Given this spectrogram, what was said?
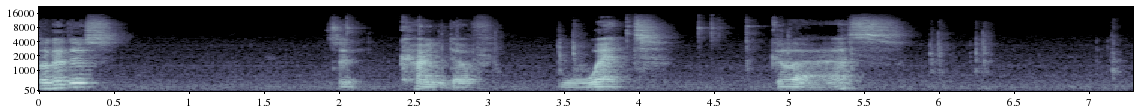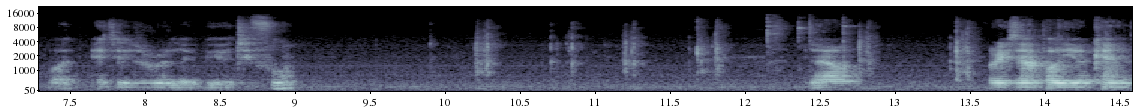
Look at this. It's a kind of wet glass, but it is really beautiful. Now, for example you can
